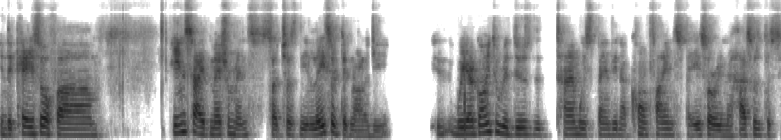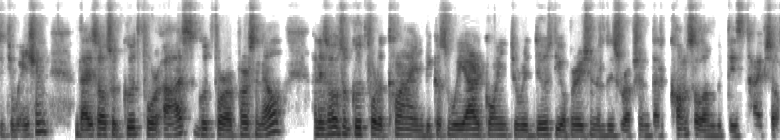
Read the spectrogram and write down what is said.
in the case of um, inside measurements such as the laser technology we are going to reduce the time we spend in a confined space or in a hazardous situation. That is also good for us, good for our personnel, and it's also good for the client because we are going to reduce the operational disruption that comes along with these types of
